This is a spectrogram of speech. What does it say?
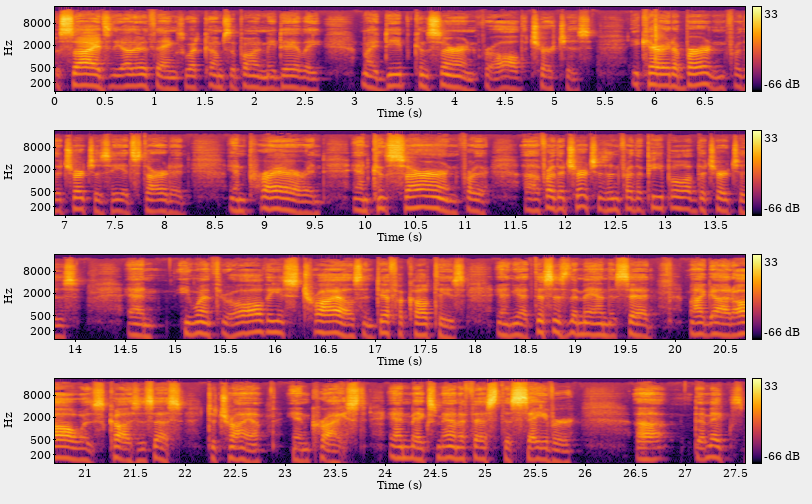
Besides the other things, what comes upon me daily, my deep concern for all the churches. He carried a burden for the churches he had started in prayer and, and concern for, uh, for the churches and for the people of the churches. And he went through all these trials and difficulties, and yet this is the man that said, My God always causes us to triumph in Christ and makes manifest the savor, uh, that makes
